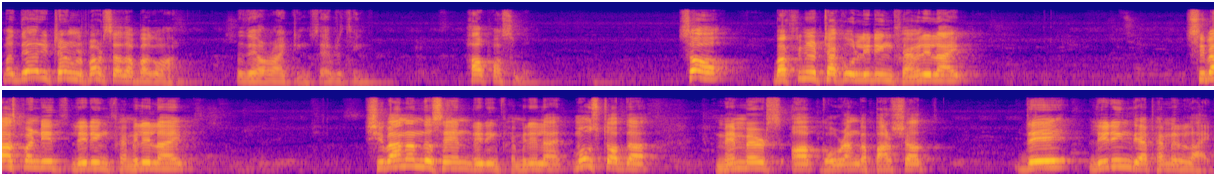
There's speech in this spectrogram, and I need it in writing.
But they are eternal parts of the Bhagavan. So they are writings, everything. How possible? So, Bhaktivinoda Thakur leading family life, Srivas Pandit leading family life, Shivananda Sen leading family life, most of the members of Gauranga Parshad, they leading their family life.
